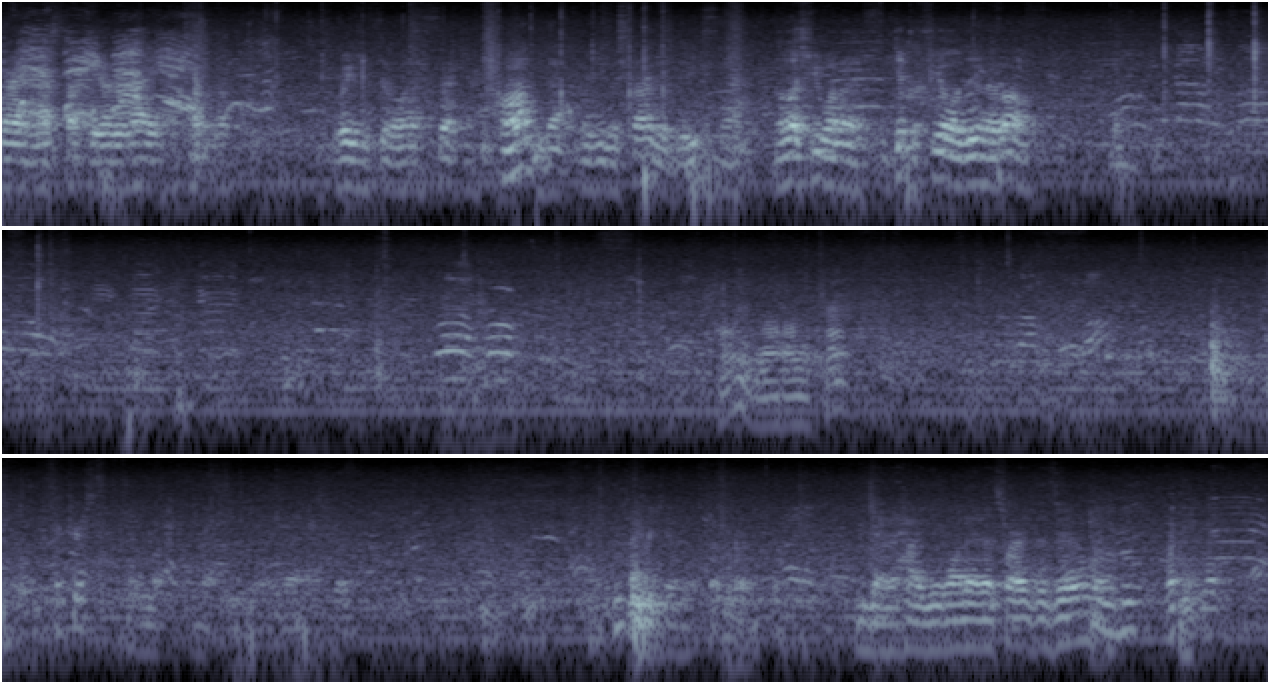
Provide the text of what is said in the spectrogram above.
where I messed up the other night. Waiting till the last second. Oh, I'll do that for you to start at least, uh, unless you wanna get the feel of it at all. Holy lot on the track. Pictures? You got it how you want it as far as the zoom? Okay.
